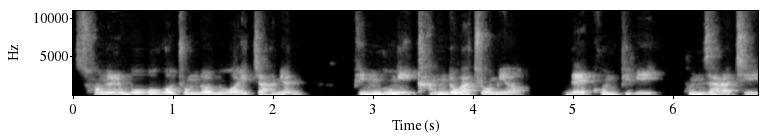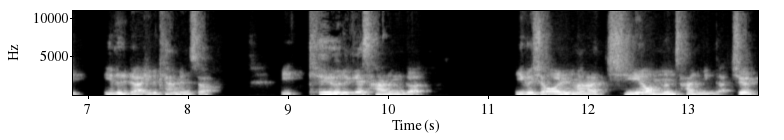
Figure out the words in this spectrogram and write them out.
손을 모으고 좀 더 누워 있자 하면 빈궁이 강도같이 오며 내 곤핍이 군사같이 이르리라 이렇게 하면서 이 게으르게 사는 것 이것이 얼마나 지혜 없는 삶인가 즉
